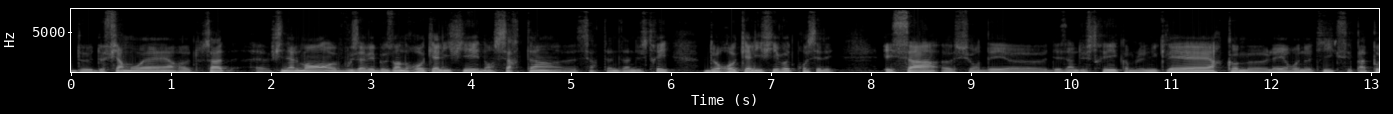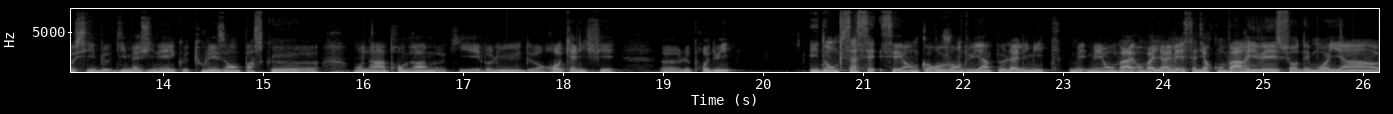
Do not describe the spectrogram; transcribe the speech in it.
de firmware, tout ça, finalement, euh, vous avez besoin de requalifier, dans certains, euh, certaines industries, de requalifier votre procédé. Et ça, sur des, industries comme le nucléaire, comme l'aéronautique, c'est pas possible d'imaginer que tous les ans, parce que on a un programme qui évolue, de requalifier le produit. Et donc ça, c'est encore aujourd'hui un peu la limite, mais, mais, on, va, on va y arriver. C'est-à-dire qu'on va arriver sur des moyens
